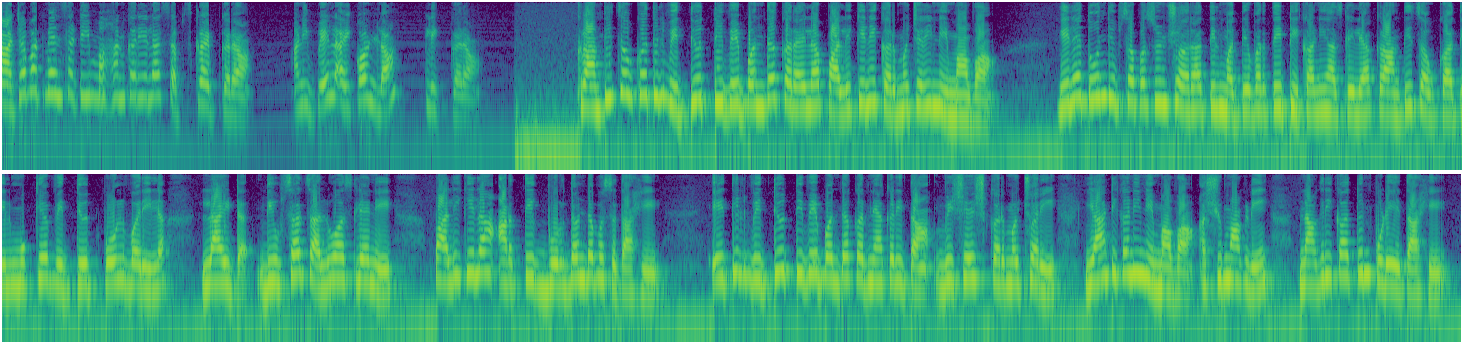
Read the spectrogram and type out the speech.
ताज्या बातम्यांसाठी महान करेला सबस्क्राईब करा आणि बेल आयकॉनला क्लिक करा. क्रांती चौकातील विद्युत दिवे बंद करायला पालिकेने कर्मचारी नेमावा. गेल्या दोन दिवसापासून शहरातील मध्यवर्ती ठिकाणी असलेल्या क्रांती चौकातील मुख्य विद्युत पोलवरील लाइट दिवसा चालू असल्याने पालिकेला आर्थिक भुर्दंड बसत आहे. येथील विद्युत दिवे बंद करण्याकरिता विशेष कर्मचारी या ठिकाणी नेमावा अशी मागणी नागरिकातून पुढे येत आहे.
